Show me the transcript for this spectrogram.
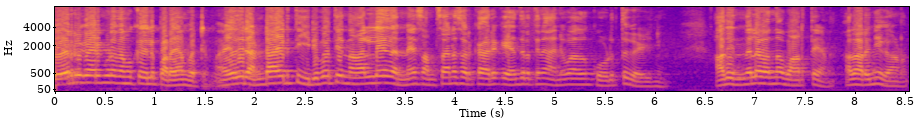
വേറൊരു കാര്യം കൂടെ നമുക്ക് ഇതിൽ പറയാൻ പറ്റും. അതായത് രണ്ടായിരത്തി ഇരുപത്തി നാലിലെ തന്നെ സംസ്ഥാന സർക്കാർ കേന്ദ്രത്തിന് അനുവാദം കൊടുത്തു കഴിഞ്ഞു. അത് ഇന്നലെ വന്ന വാർത്തയാണ്. അത് അറിഞ്ഞു കാണും.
